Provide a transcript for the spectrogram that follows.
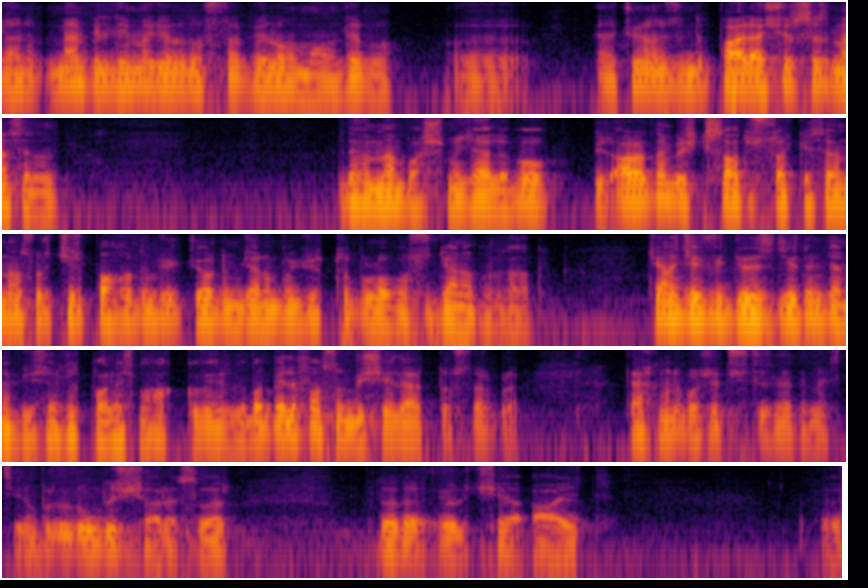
Yəni mən bildiyimə görə dostlar belə olmalıdır bu. E, yəni gün özündə paylaşırsınız məsələn. Bir dəfə mənim başıma gəlib o. Bir aradan bir 2 saat, 3 saat keçəndən sonra girib baxırdım ki, gördüm yenə bu YouTube loqosu yenə burdadır. Yenə gəlib video izləyirdim, yenə bir şəkil paylaşma haqqı verirdi. Bax belə fason bir şeylərdir dostlar bura. Təxmini başa düşdünüz nə demək? Burada da ulduz işarəsi var. Burada da ölkəyə aid e,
